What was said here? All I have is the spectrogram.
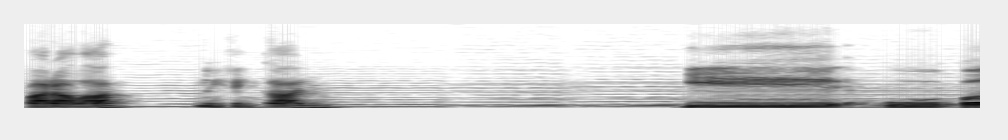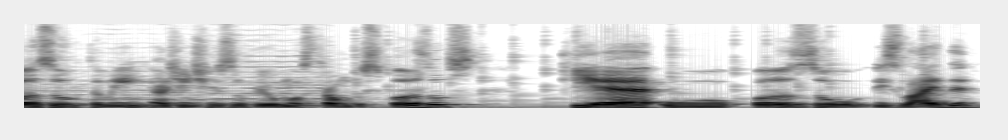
parar lá no inventário. E o puzzle também, a gente resolveu mostrar um dos puzzles, que é o puzzle slider.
